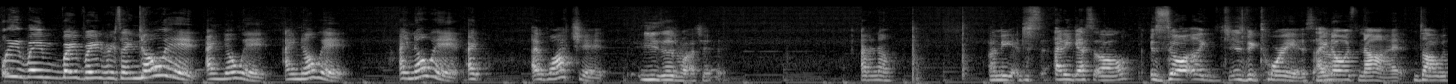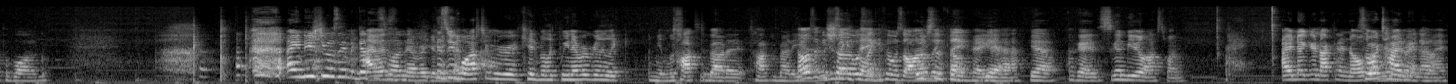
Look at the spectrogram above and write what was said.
Wait, my, my brain hurts. I know it. I know it. I know it. I know it. I I watch it. You did watch it. I don't know. Any just any guess at all? So like is victorious. I know it's not. Dog with the Blog. I knew she was gonna get I this was one never gonna because we watched that. when we were a kid, but like we never really like. I mean, Talked to about it. Talked about it. That was yeah. like a show that was like if it was on, It I was was the thing. okay, yeah, yeah. Okay, this is gonna be your last one. Okay. I know you're not gonna know. So we're tied right now. anyway.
